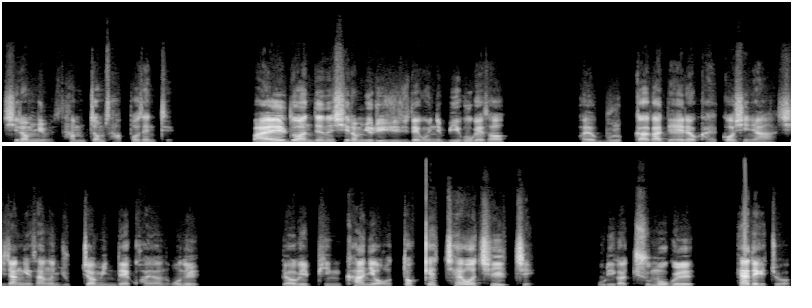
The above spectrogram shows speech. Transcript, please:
실업률 3.4%. 말도 안 되는 실업률이 유지되고 있는 미국에서 과연 물가가 내려갈 것이냐. 시장 예상은 6점인데 과연 오늘 여기 빈칸이 어떻게 채워질지 우리가 주목을 해야 되겠죠.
